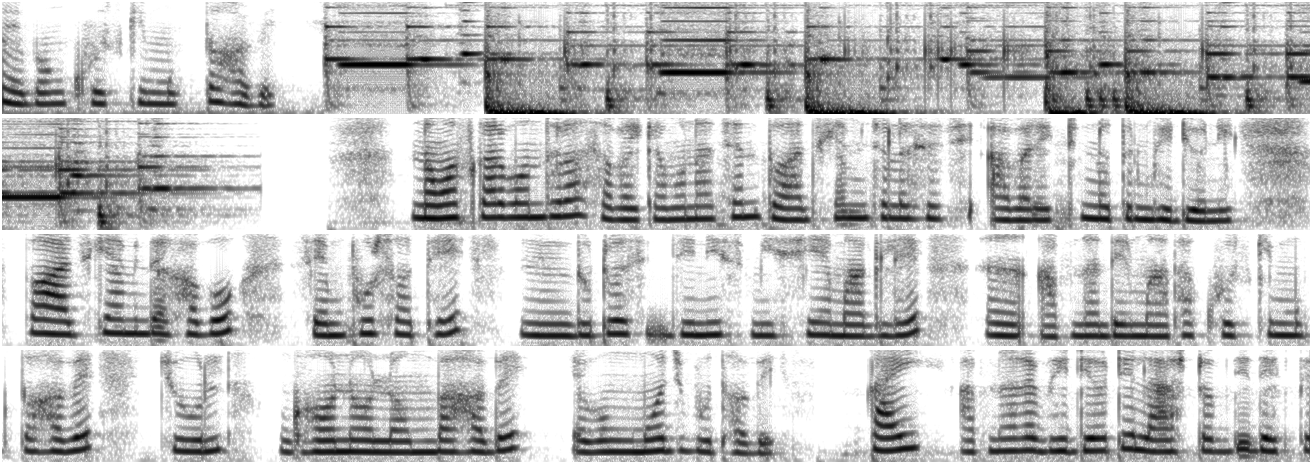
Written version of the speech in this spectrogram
এবং খুশকি মুক্ত হবে। নমস্কার বন্ধুরা, সবাই কেমন আছেন? তো আজকে আমি চলে এসেছি আবার একটি নতুন ভিডিও নিয়ে। তো আজকে আমি দেখাবো শ্যাম্পুর সাথে দুটো জিনিস মিশিয়ে মাখলে আপনাদের মাথা খুশকি মুক্ত হবে, চুল ঘন লম্বা হবে এবং মজবুত হবে। তাই আপনারা ভিডিওটি লাস্ট অবধি দেখতে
